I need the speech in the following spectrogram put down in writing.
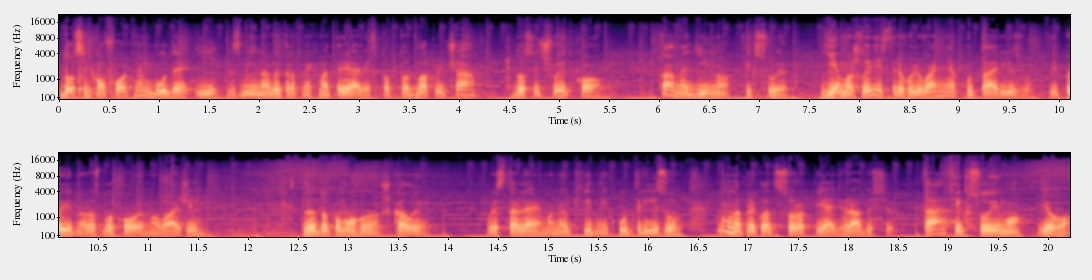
Досить комфортним буде і зміна витратних матеріалів, тобто два ключа досить швидко та надійно фіксує. Є можливість регулювання кута різу. Відповідно, розблоковуємо важіль. За допомогою шкали виставляємо необхідний кут різу, ну, наприклад, 45 градусів, та фіксуємо його.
